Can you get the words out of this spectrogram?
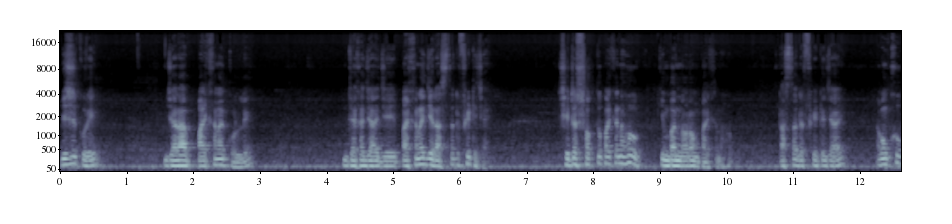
বিশেষ করে যারা পায়খানা করলে দেখা যায় যে পায়খানায় যে রাস্তাটা ফেটে যায়, সেটা শক্ত পায়খানা হোক কিংবা নরম পায়খানা হোক, রাস্তাটা ফেটে যায় এবং খুব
